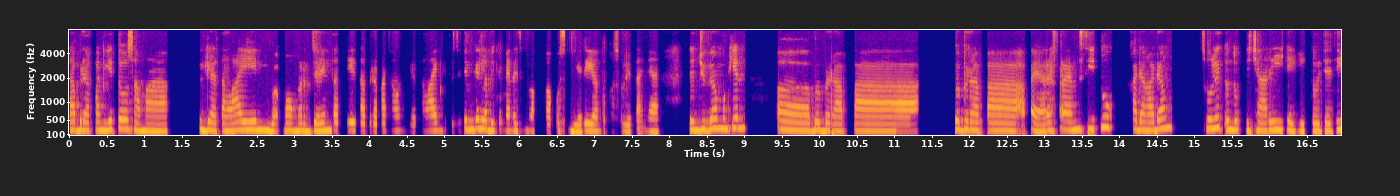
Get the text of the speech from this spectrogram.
tabrakan gitu sama kegiatan lain mau ngerjain tapi tabrakan sama kegiatan lain gitu. Jadi mungkin lebih ke manajemen waktu aku sendiri untuk kesulitannya. Dan juga mungkin uh, beberapa beberapa apa ya referensi itu kadang-kadang sulit untuk dicari kayak gitu. Jadi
